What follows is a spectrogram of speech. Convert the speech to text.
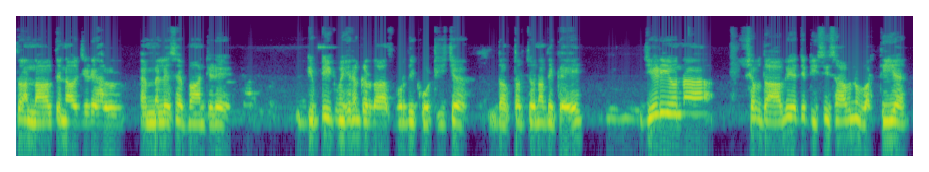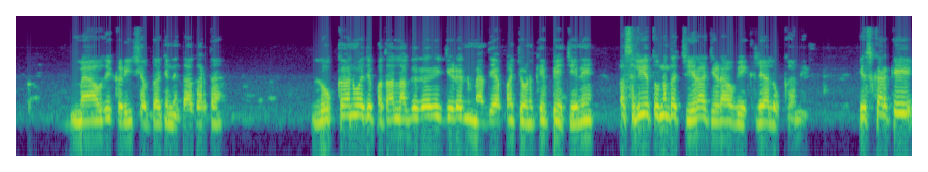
ਤਾਂ ਨਾਲ ਤੇ ਨਾਲ ਜਿਹੜੇ ਹਲ ਐਮਐਲਏ ਸਾਹਿਬਾਨ ਜਿਹੜੇ ਡਿਪਟੀ ਕਮਿਸ਼ਨਰ ਗੁਰਦਾਸਪੁਰ ਦੀ ਕੋਠੀ 'ਚ, ਦਫ਼ਤਰ 'ਚ ਉਹਨਾਂ ਦੇ ਗਏ। ਜਿਹੜੀ ਉਹਨਾਂ ਸ਼ਬਦਾਵਲੀ ਅੱਜ ਡੀਸੀ ਸਾਹਿਬ ਨੂੰ ਵਰਤੀ ਹੈ, ਮੈਂ ਉਹਦੀ ਕੜੀ ਸ਼ਬਦਾਂ 'ਚ ਨਿੰਦਾ ਕਰਦਾ। ਲੋਕਾਂ ਨੂੰ ਅੱਜ ਪਤਾ ਲੱਗ ਗਿਆ ਕਿ ਜਿਹੜੇ ਨੁਮਾਇੰਦੇ ਆਪਾਂ ਚੁਣ ਕੇ ਭੇਜੇ ਨੇ, ਅਸਲੀਅਤ ਉਹਨਾਂ ਦਾ ਚਿਹਰਾ ਜਿਹੜਾ ਉਹ ਵੇਖ ਲਿਆ ਲੋਕਾਂ ਨੇ। ਇਸ ਕਰਕੇ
